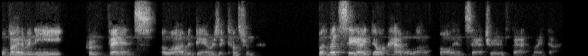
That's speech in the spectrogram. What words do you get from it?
Well, mm. vitamin E prevents a lot of the damage that comes from that. But mm. let's say I don't have a lot of polyunsaturated fat in my diet.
